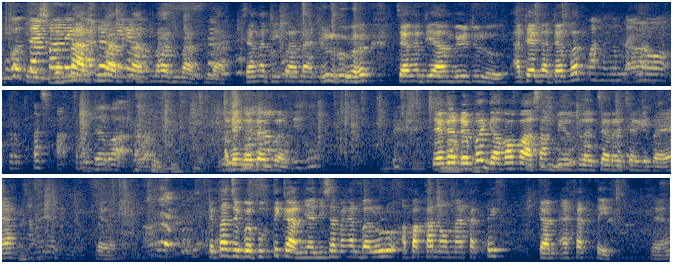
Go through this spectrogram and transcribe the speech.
Ya, sebentar, sebentar, sebentar, sebentar, sebentar, sebentar. Jangan dikelanak dulu, jangan diambil dulu. Ada yang nggak dapat? Wah, ngentekno kertas Pak Tri. Ada yang nggak dapat? Yang nggak dapat nggak apa-apa, sambil belajar aja kita ya. Ya. Kita coba buktikan yang disampaikan Mbak Lulu apakah non efektif dan efektif. Ya.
